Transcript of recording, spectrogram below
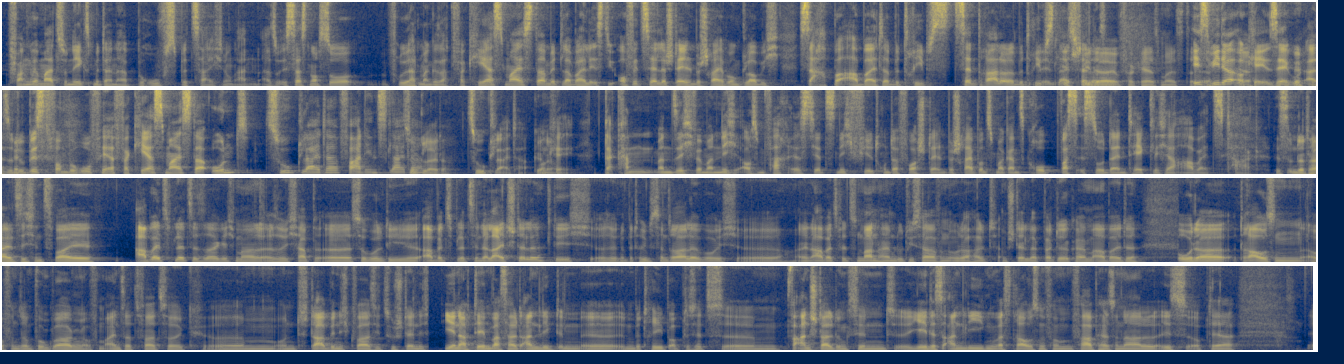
Fangen wir mal zunächst mit deiner Berufsbezeichnung an. Also ist das noch so, früher hat man gesagt Verkehrsmeister, mittlerweile ist die offizielle Stellenbeschreibung, glaube ich, Sachbearbeiter Betriebszentrale oder Betriebsleitstelle. Ist wieder Verkehrsmeister. Ist wieder, okay, sehr gut. Also du bist vom Beruf her Verkehrsmeister und Zugleiter, Fahrdienstleiter? Zugleiter. Zugleiter, genau. okay. Da kann man sich, wenn man nicht aus dem Fach ist, jetzt nicht viel drunter vorstellen. Beschreib uns mal ganz grob, was ist so dein täglicher Arbeitstag? Es unterteilt sich in zwei Arbeitsplätze, sage ich mal. Also ich habe äh, sowohl die Arbeitsplätze in der Leitstelle, die ich, also in der Betriebszentrale, wo ich äh, an den Arbeitsplätzen Mannheim, Ludwigshafen oder halt am Stellwerk bei Dürkheim arbeite. Oder draußen auf unserem Funkwagen, auf dem Einsatzfahrzeug. Ähm, und da bin ich quasi zuständig. Je nachdem, was halt anliegt im, äh, im Betrieb, ob das jetzt ähm, Veranstaltungen sind, jedes Anliegen, was draußen vom Fahrpersonal ist, ob der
